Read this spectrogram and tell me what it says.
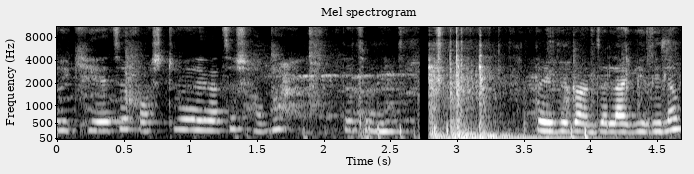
ওই খেয়েছে, কষ্ট হয়ে গেছে সবার। তো তো এই যে দরজা লাগিয়ে দিলাম।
